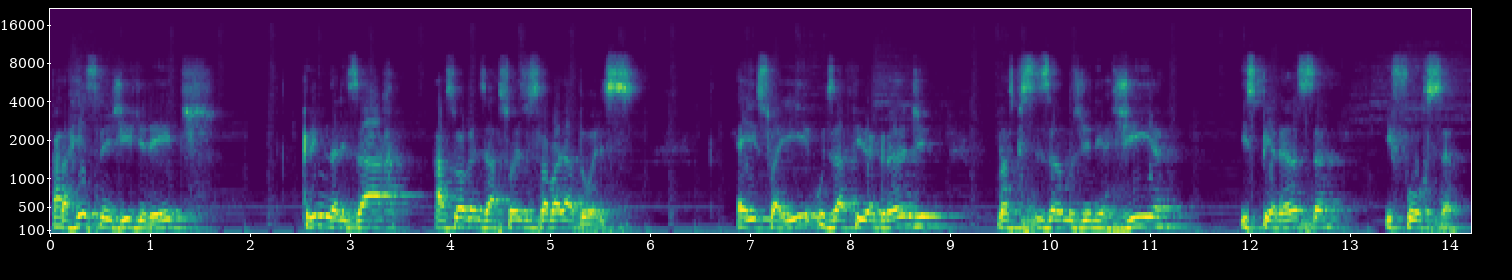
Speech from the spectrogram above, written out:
para restringir direitos, criminalizar as organizações dos trabalhadores. É isso aí, o desafio é grande, nós precisamos de energia, esperança e força.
